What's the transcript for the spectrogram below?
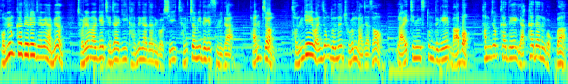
범용카드를 제외하면 저렴하게 제작이 가능하다는 것이 장점이 되겠습니다. 단점, 전개의 완성도는 조금 낮아서 라이트닝 스톰 등의 마법, 함정카드에 약하다는 것과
